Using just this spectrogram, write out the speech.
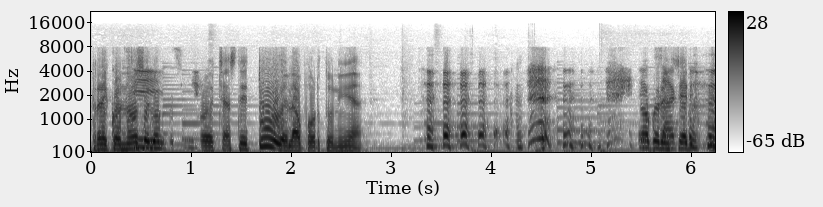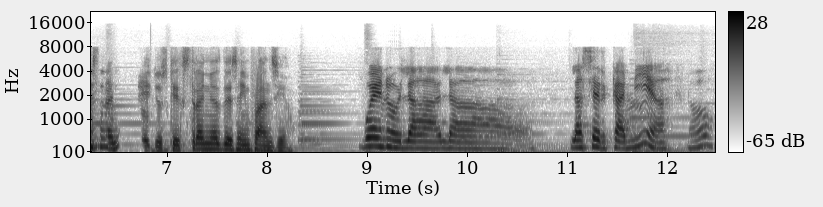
Reconoce lo que aprovechaste tú de la oportunidad. no, pero en serio, ¿qué extrañas de ellos? ¿Qué extrañas de esa infancia? Bueno, la, la, la cercanía, ¿no?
